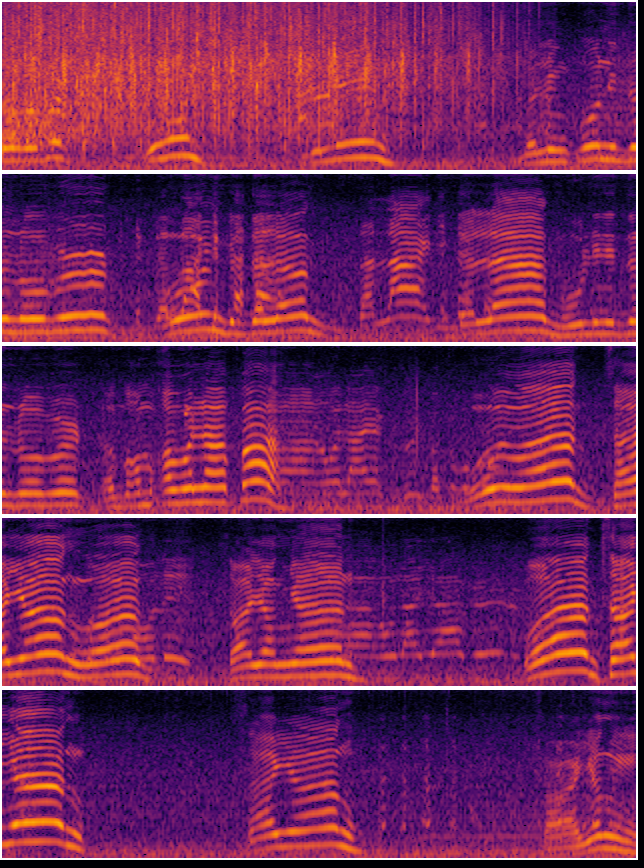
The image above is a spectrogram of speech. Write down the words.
Don Robert. Uy, galing. Galing po ni Don Robert. Uy, gadalag. Dalag. Dalag, huli ni Don Robert. O baka makawala pa. Wala yan. Uy, bato ko. Uy, wag. Sayang, wag. Sayang yan. Wag, sayang. Sayang. Sayang eh.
